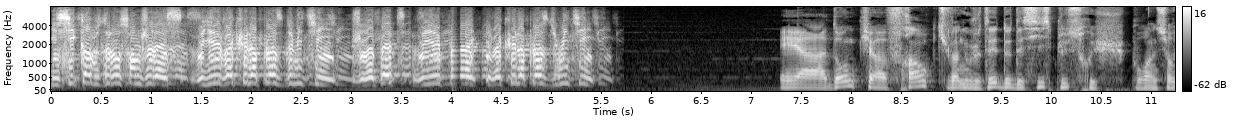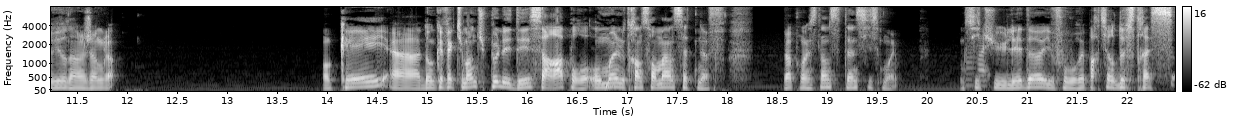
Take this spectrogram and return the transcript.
Ici Cops de Los Angeles. Veuillez évacuer la place de meeting. Je répète, veuillez éva- évacuer la place du meeting. Et euh, donc, euh, Franck, tu vas nous jeter 2d6 plus rue pour un survivre dans la jungle. Ok. euh, donc, effectivement, tu peux l'aider, Sarah, pour au moins le transformer en 7-9. Là, pour l'instant, c'est un 6 moins. Donc, si tu l'aides, il faut vous répartir de stress.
